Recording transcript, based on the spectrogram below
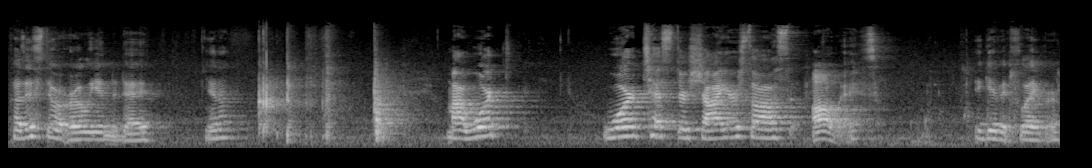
Because it's still early in the day. You know? My Wor Worcestershire sauce, always. It give it flavor.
